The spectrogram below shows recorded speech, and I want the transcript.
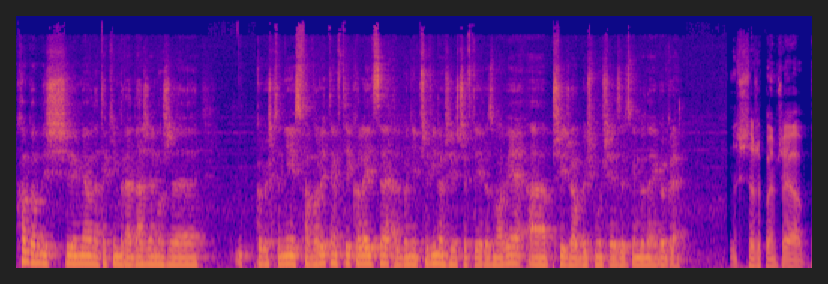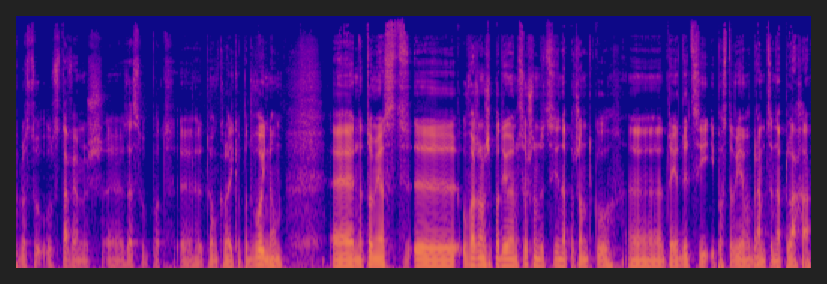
kogo byś miał na takim radarze, może kogoś, kto nie jest faworytem w tej kolejce albo nie przewinął się jeszcze w tej rozmowie, a przyjrzałbyś mu się ze względu na jego grę? Szczerze powiem, że ja po prostu ustawiam już e, zespół pod e, tą kolejkę podwójną. E, natomiast uważam, że podjąłem słuszną decyzję na początku tej edycji i postawiłem w bramce na placha.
